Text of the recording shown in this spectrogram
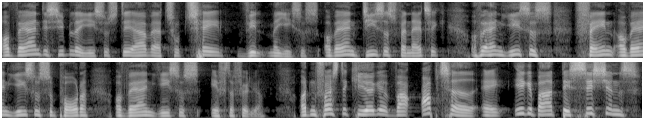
At være en disciple af Jesus, det er at være total vild med Jesus. At være en Jesus fanatic, at være en Jesus-fan, at være en Jesus-supporter, at være en Jesus-efterfølger. Og den første kirke var optaget af ikke bare decisions,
